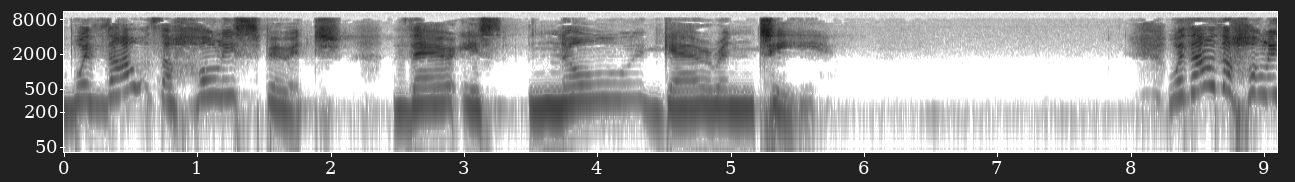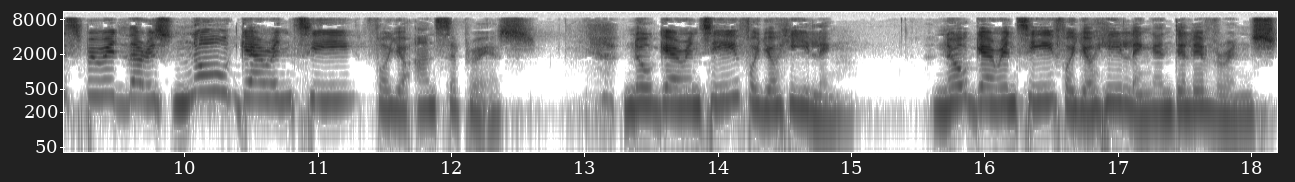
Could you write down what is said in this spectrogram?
without the Holy Spirit, there is no guarantee. Without the Holy Spirit, there is no guarantee for your answer prayers. No guarantee for your healing. No guarantee for your healing and deliverance.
